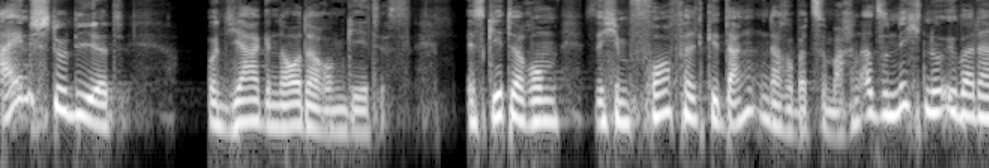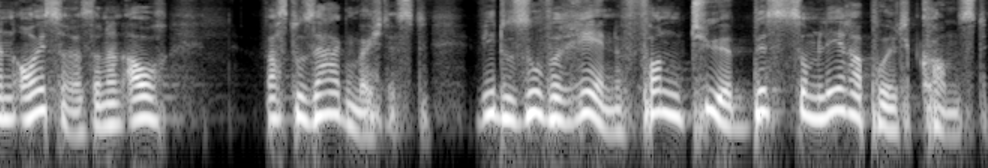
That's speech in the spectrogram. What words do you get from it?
einstudiert. Und ja, genau darum geht es. Es geht darum, sich im Vorfeld Gedanken darüber zu machen. Also nicht nur über dein Äußeres, sondern auch, was du sagen möchtest, wie du souverän von Tür bis zum Lehrerpult kommst,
